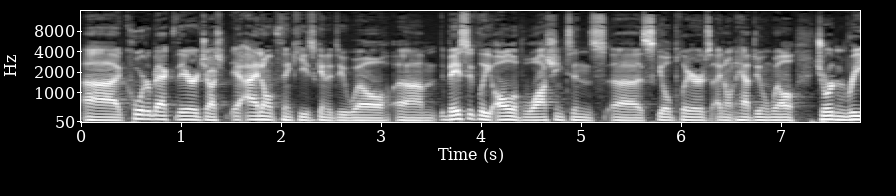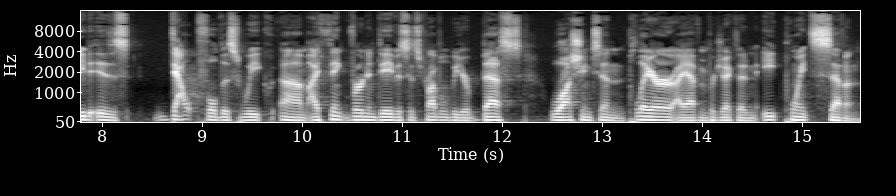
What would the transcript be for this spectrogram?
uh, quarterback there. Josh, I don't think he's going to do well. Um, basically, all of Washington's uh, skill players, I don't have doing well. Jordan Reed is doubtful this week. Um, I think Vernon Davis is probably your best Washington player. I have him projected an eight point seven.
